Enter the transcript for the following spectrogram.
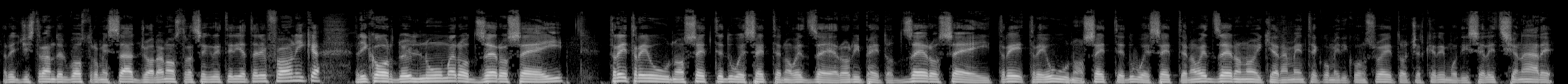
registrando il vostro messaggio alla nostra segreteria telefonica. Ricordo il numero 06 331 72790, ripeto 06 331 72790, noi chiaramente come di consueto cercheremo di selezionare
